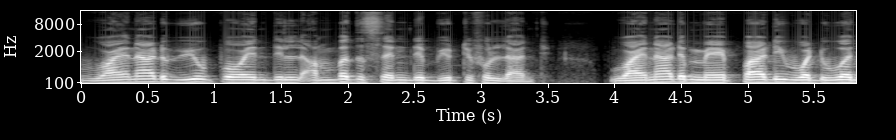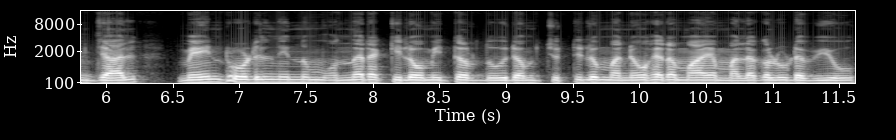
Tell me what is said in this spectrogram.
വയനാട് വ്യൂ പോയിന്റിൽ അമ്പത് cent beautiful land. Wayanad Meppadi Vaduvanchal main റോഡിൽ നിന്നും ഒന്നര കിലോമീറ്റർ ദൂരം ചുറ്റിലും മനോഹരമായ മലകളുടെ വ്യൂ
